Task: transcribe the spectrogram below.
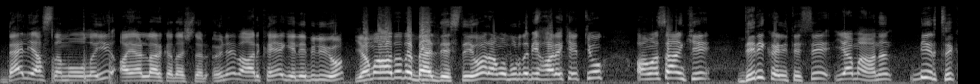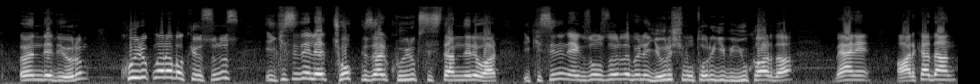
bel yaslama olayı ayarlı arkadaşlar. Öne ve arkaya gelebiliyor. Yamaha'da da bel desteği var ama burada bir hareket yok. Ama sanki deri kalitesi Yamaha'nın bir tık önde diyorum. Kuyruklara bakıyorsunuz. İkisi de LED çok güzel kuyruk sistemleri var. İkisinin egzozları da böyle yarış motoru gibi yukarıda. Yani arkadan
